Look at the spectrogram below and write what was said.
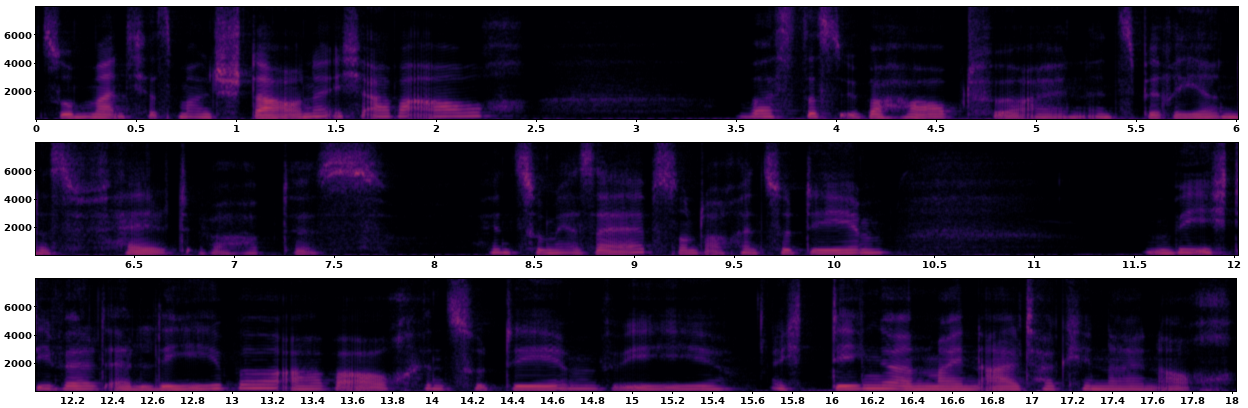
so manches Mal staune ich aber auch, was das überhaupt für ein inspirierendes Feld überhaupt ist. Hin zu mir selbst und auch hin zu dem, wie ich die Welt erlebe, aber auch hin zu dem, wie ich Dinge in meinen Alltag hinein auch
